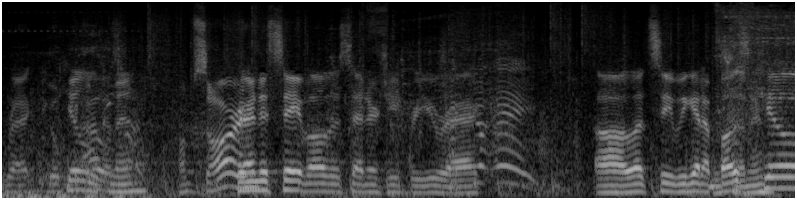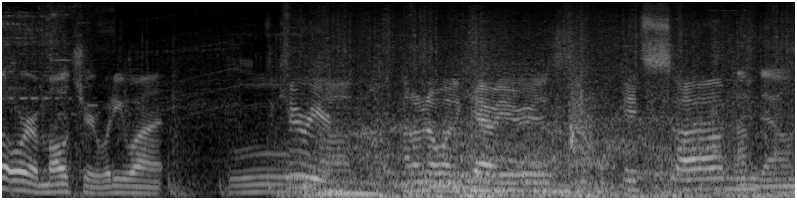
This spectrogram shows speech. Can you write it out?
Rack, go Killed him, man. I'm sorry. Trying to save all this energy for you, Rack. Uh, let's see. We got a center. buzzkill or a mulcher. What do you want? Ooh, Carrier. uh, I don't know what a carrier is. it's um. I'm down.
